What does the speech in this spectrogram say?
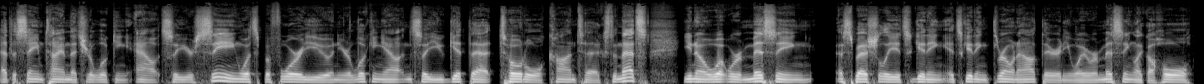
at the same time that you're looking out. So you're seeing what's before you and you're looking out. And so you get that total context. And that's, you know, what we're missing. Especially, it's getting it's getting thrown out there anyway. We're missing like a whole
